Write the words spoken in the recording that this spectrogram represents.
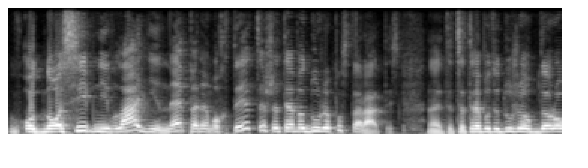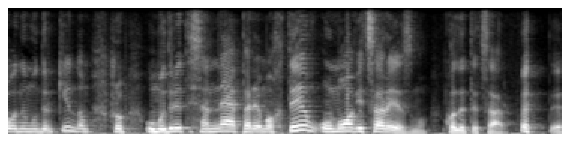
в одноосібній владі, не перемогти, це ще треба дуже постаратись. Знаєте, це треба бути дуже обдарованим мудркіндом, щоб умудритися не перемогти в умові царизму, коли ти цар.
